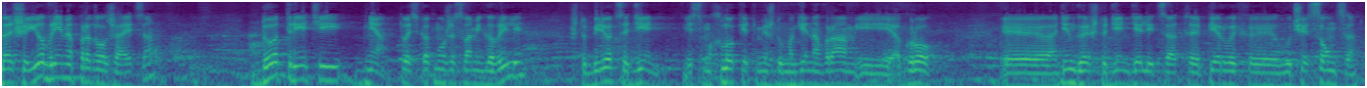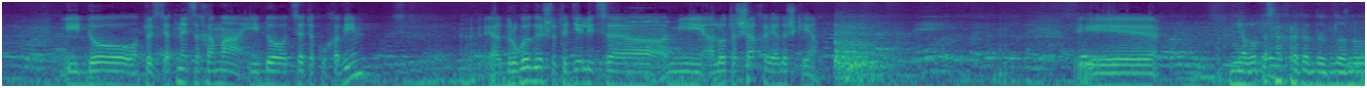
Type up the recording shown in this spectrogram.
Дальше, ее время продолжается до третьей дня. То есть, как мы уже с вами говорили, что берется день, есть махлокет между Маген Авраам и Агро, Э, один говорит, что день делится от э, первых э, лучей солнца и до, то есть от Нецахама и до Цета Кухавим, а другой говорит, что это делится ми Алота Шаха и Адашкия. И... Не, Алота Шахар это должно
